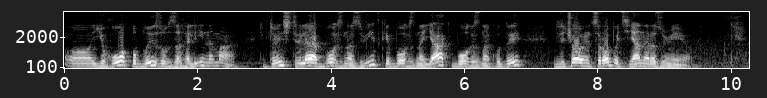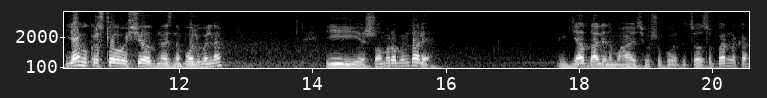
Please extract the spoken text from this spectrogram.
о, його поблизу взагалі нема. Тобто він стріляє Бог зна звідки, Бог зна як, Бог зна куди. Для чого він це робить, я не розумію. Я використовую ще одне знеболювальне. І що ми робимо далі? Я далі намагаюсь вишукувати цього суперника.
